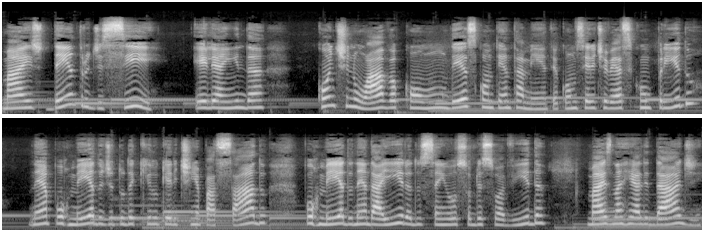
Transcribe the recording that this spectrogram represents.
mas dentro de si ele ainda continuava com um descontentamento. É como se ele tivesse cumprido, né, por medo de tudo aquilo que ele tinha passado, por medo, né, da ira do Senhor sobre a sua vida, mas na realidade,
